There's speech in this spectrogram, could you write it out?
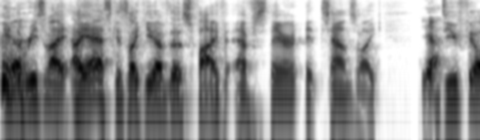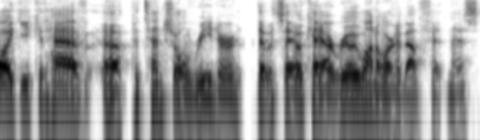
And the reason I, I ask is like you have those five F's there, it sounds like. Yeah. Do you feel like you could have a potential reader that would say, okay, I really want to learn about fitness.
